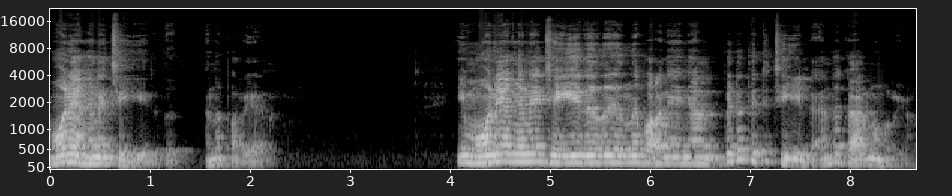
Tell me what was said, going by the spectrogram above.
മോനെ അങ്ങനെ ചെയ്യരുത് എന്ന് പറയാണ്. ഈ മോനെ അങ്ങനെ ചെയ്യരുത് എന്ന് പറഞ്ഞു കഴിഞ്ഞാൽ പിന്നെ തെറ്റ് ചെയ്യില്ല. എന്താ കാരണം അറിയാം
